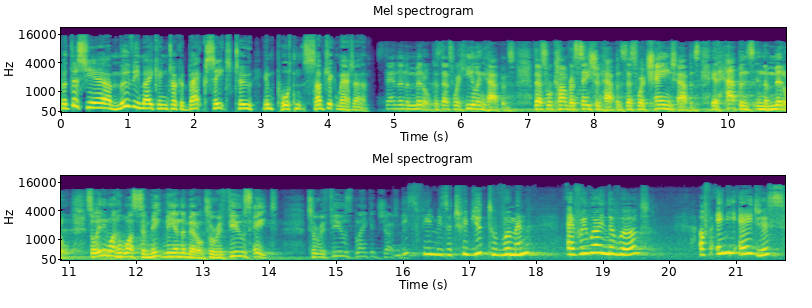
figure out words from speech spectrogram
But this year, movie making took a back seat to important subject matter. Stand in the middle, because that's where healing happens. That's where conversation happens. That's where change happens. It happens in the middle. So anyone who wants to meet me in the middle, to refuse hate, to refuse blanket judgment. This film is a tribute to women everywhere in the world, of any ages,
